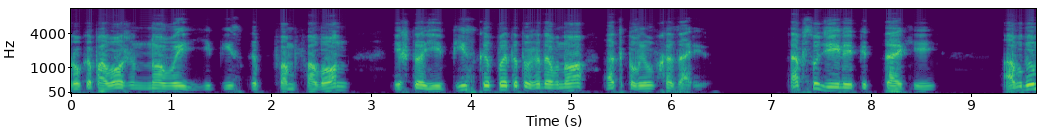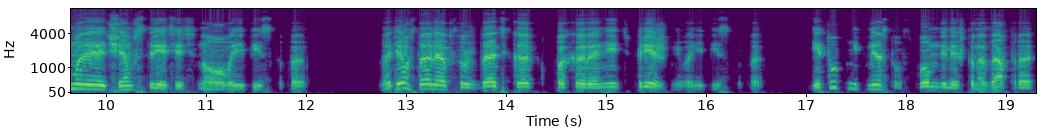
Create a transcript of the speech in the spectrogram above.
рукоположен новый епископ Фамфалон, и что епископ этот уже давно отплыл в Хазарию. Обсудили Питтакий, обдумали, чем встретить нового епископа. Затем стали обсуждать, как похоронить прежнего епископа. И тут не к месту вспомнили, что на завтра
